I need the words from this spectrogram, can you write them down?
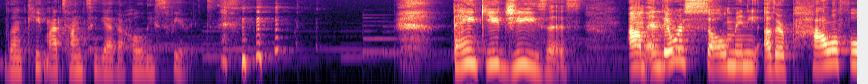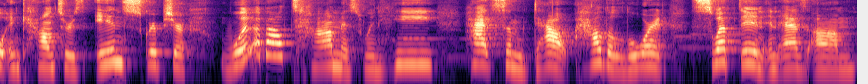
I'm going to keep my tongue together, Holy Spirit. Thank you, Jesus. Um, and there were so many other powerful encounters in scripture. What about Thomas when he had some doubt, how the Lord swept in? And as um,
